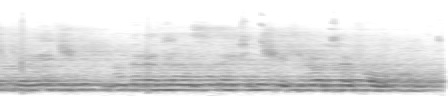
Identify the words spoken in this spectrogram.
Алексей Лашкевич, номер 11, четвертый фол.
